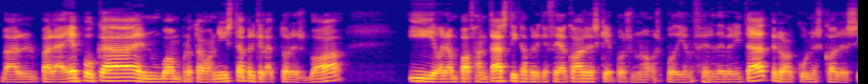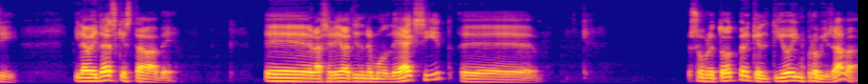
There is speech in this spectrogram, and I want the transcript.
val? per l'època, en un bon protagonista perquè l'actor és bo i era un poc fantàstica perquè feia coses que pues, no es podien fer de veritat, però algunes coses sí. I la veritat és que estava bé. Eh, la sèrie va tindre molt d'èxit, eh, sobretot perquè el tio improvisava,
